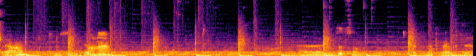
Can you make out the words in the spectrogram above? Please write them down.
Dobra, to już zrobione. E, no to co? Tak naprawdę.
